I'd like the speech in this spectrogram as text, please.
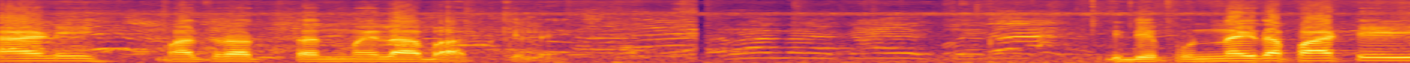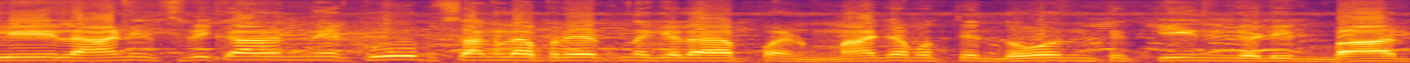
आणि मात्र तन्मयला बाद केलंय. इथे पुन्हा एकदा पाटील आणि श्रीकांतने खूप चांगला प्रयत्न केला. पण माझ्या मते दोन ते तीन गडी बाद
